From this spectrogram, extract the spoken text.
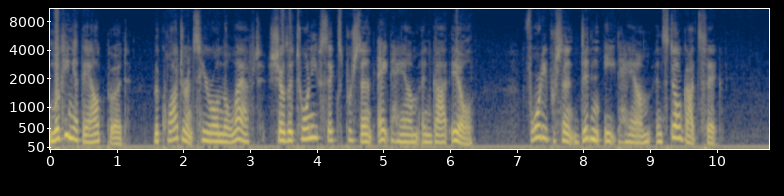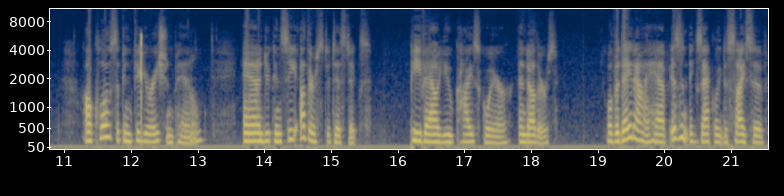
Looking at the output, the quadrants here on the left show that 26% ate ham and got ill. 40% didn't eat ham and still got sick. I'll close the configuration panel and you can see other statistics, p-value, chi-square, and others. Well, the data I have isn't exactly decisive,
